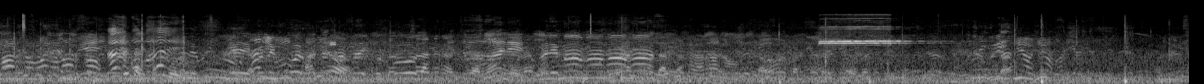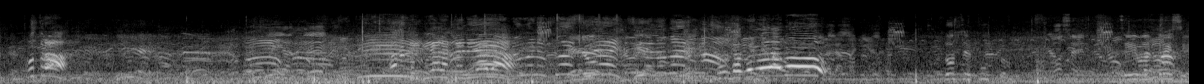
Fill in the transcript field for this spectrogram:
Marto, está bien. Dale, Juanjo, dale. Dale, más, más, más, más. ¡Otra! ¡Terminala, terminala! ¡Nos acomodamos! 12 justo. Sí, van 13.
